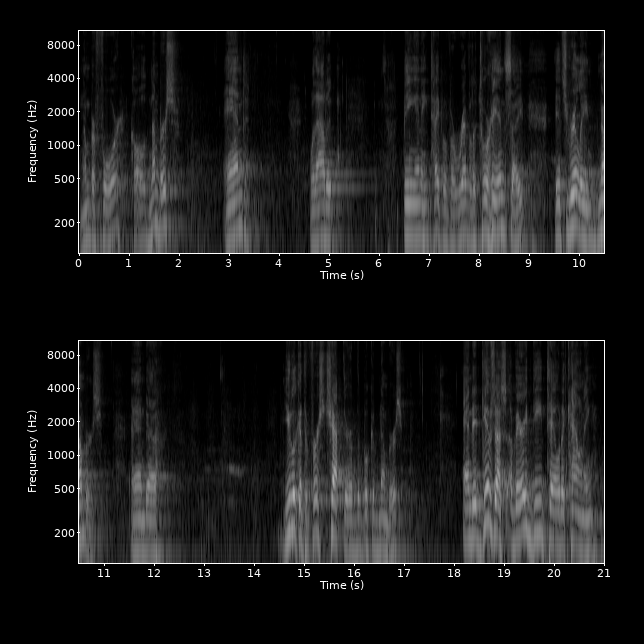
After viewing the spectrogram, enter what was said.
number four, called Numbers, and without it being any type of a revelatory insight. It's really numbers. And uh, you look at the first chapter of the book of Numbers, and it gives us a very detailed accounting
